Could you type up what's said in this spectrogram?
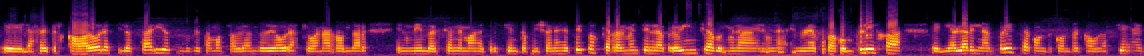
eh, las retroexcavadoras y los arios. Entonces estamos hablando de obras que van a rondar en una inversión de más de 300 millones de pesos, que realmente en la provincia, con una, en, una, en una época compleja, ni hablar en la empresa, con, con recaudaciones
